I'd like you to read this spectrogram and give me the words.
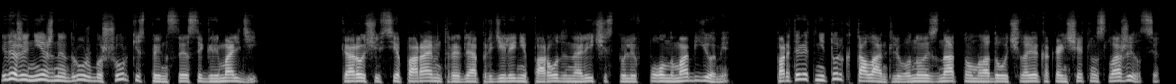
и даже нежная дружба Шурки с принцессой Гримальди. Короче, все параметры для определения породы наличествовали в полном объеме. Портрет не только талантливого, но и знатного молодого человека окончательно сложился.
